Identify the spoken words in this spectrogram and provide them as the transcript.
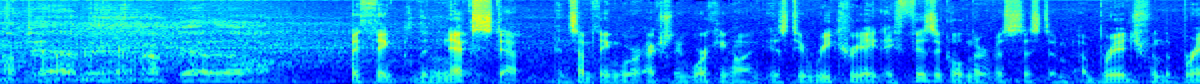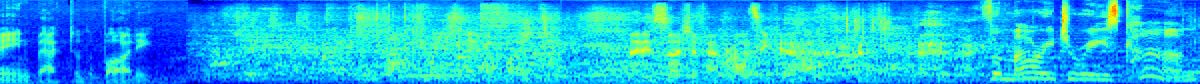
Not bad, man. Not bad at all. I think the next step, and something we're actually working on, is to recreate a physical nervous system, a bridge from the brain back to the body. That is such a paparazzi camera. For Marie-Therese Khan,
